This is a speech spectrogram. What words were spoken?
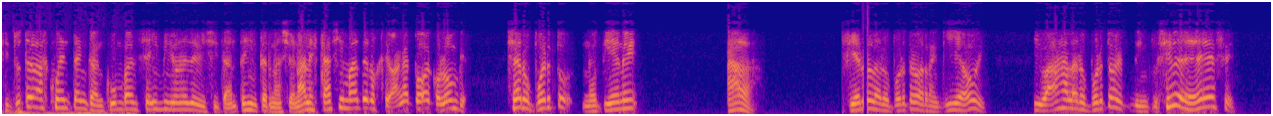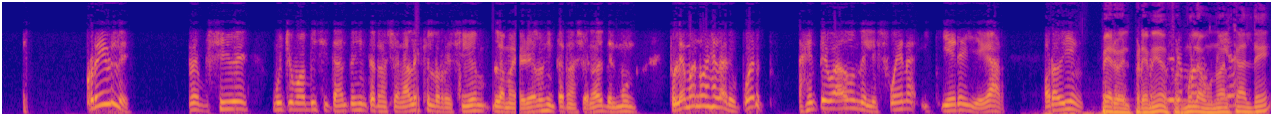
si tú te das cuenta, en Cancún van 6 millones de visitantes internacionales, casi más de los que van a toda Colombia. Ese aeropuerto no tiene nada Cierro el aeropuerto de Barranquilla hoy. Y vas al aeropuerto, de, inclusive de DF, es horrible. Recibe mucho más visitantes internacionales que lo reciben la mayoría de los internacionales del mundo. El problema no es el aeropuerto. La gente va a donde le suena y quiere llegar. Ahora bien. Pero el premio de Fórmula 1, alcalde,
